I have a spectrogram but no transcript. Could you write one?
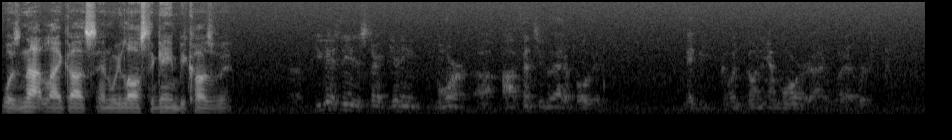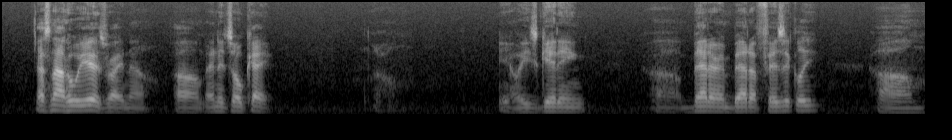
was not like us, and we lost the game because of it. You guys need to start getting more uh, offensively out of Bogut. Maybe going, going him more, or whatever. That's not who he is right now, um, and it's okay. Um, you know, he's getting uh, better and better physically, um,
